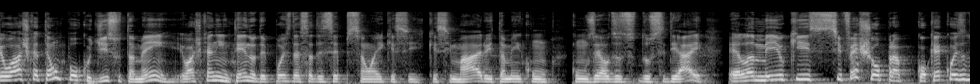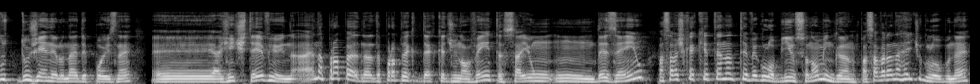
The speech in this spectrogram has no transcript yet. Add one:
Eu acho que até um pouco disso também, eu acho que a Nintendo, depois dessa decepção aí que esse, que esse Mario e também com, com os Zelda do CDI, ela meio que se fechou para qualquer coisa do, do, gênero, né, depois, né? É, a gente teve, na, na, própria, na própria década de 90, saiu um, um, desenho, passava acho que aqui até na TV Globinho, se eu não me engano, passava na Rede Globo, né?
